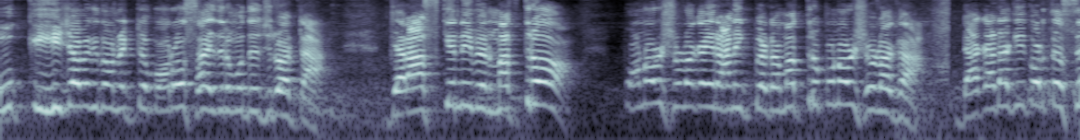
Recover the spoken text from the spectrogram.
মুখি হিসাবে কিন্তু অনেকটা বড় সাইজের মধ্যে জোড়াটা। যারা আজকে নেবেন মাত্র পনেরোশো টাকায় রানিং পেটা মাত্র পনেরোশো টাকা। ডাকাটা কি করতেছে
